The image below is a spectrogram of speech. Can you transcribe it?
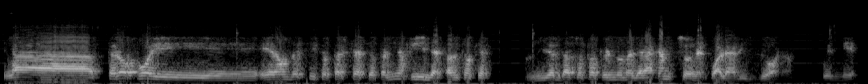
La- però poi era un vestito perfetto per mia figlia, tanto che gli ho dato proprio il nome della canzone, quale Arizona. Quindi,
